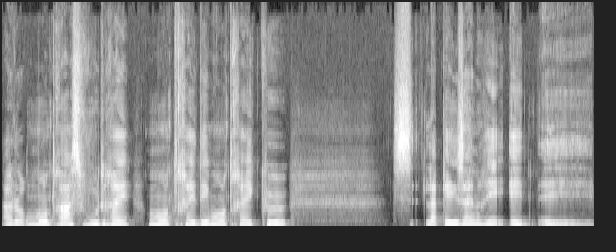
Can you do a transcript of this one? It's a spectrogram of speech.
Alors, Mondras voudrait montrer, démontrer que la paysannerie est, est,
